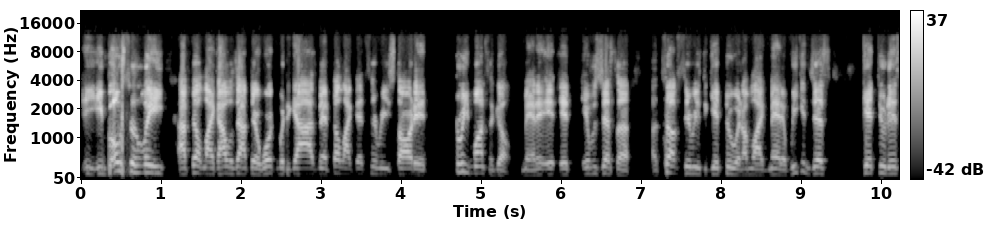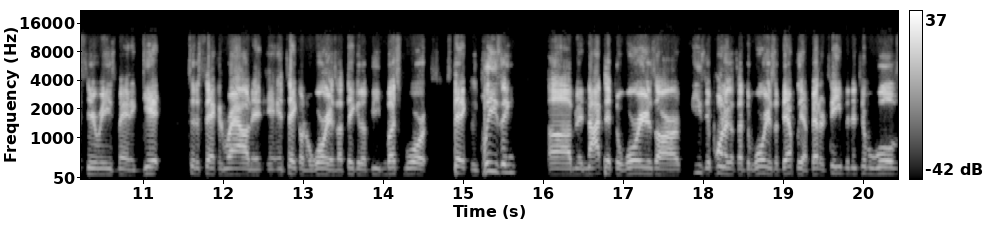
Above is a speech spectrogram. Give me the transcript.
emotionally, I felt like I was out there working with the guys, man. Felt like that series started three months ago, man. It it, it was just a, a tough series to get through. And I'm like, man, if we can just get through this series, man, and get to the second round and, and take on the Warriors, I think it'll be much more aesthetically pleasing. Um, and not that the Warriors are easy opponents, that the Warriors are definitely a better team than the Timberwolves.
